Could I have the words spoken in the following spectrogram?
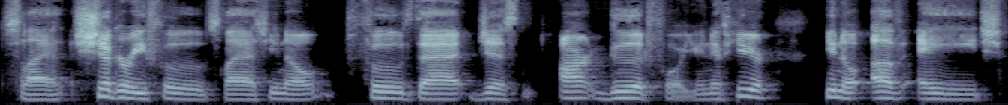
slash sugary food, slash, you know, foods that just aren't good for you. And if you're, you know, of age,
